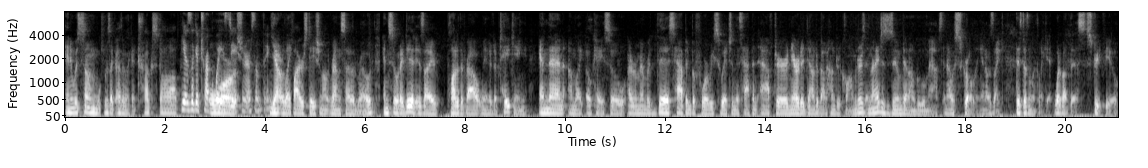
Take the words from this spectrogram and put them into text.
and it was some it was like either like a truck stop, Yeah, it was like a truck way or- station or something. Yeah, or like fire station on, around the side of the road. And so what I did is I plotted the route we ended up taking. And then I'm like, okay, so I remember this happened before we switched and this happened after, narrowed it down to about 100 kilometers. And then I just zoomed in on Google Maps and I was scrolling and I was like, this doesn't look like it. What about this? Street view.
